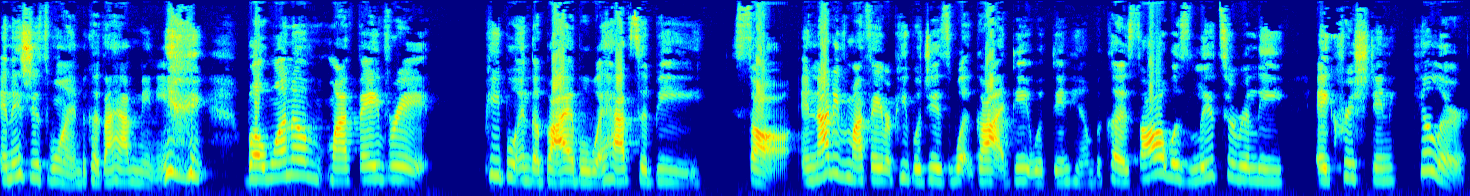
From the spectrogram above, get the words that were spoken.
and it's just one because I have many, but one of my favorite people in the Bible would have to be Saul. And not even my favorite people, just what God did within him. Because Saul was literally a Christian killer.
